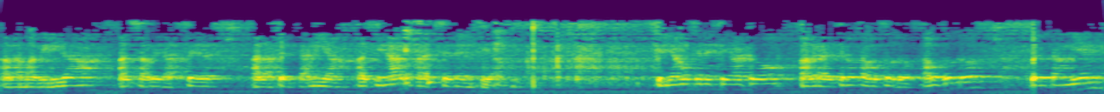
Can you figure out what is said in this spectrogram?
a la amabilidad, al saber hacer, a la cercanía, al final a la excelencia. Queríamos en este acto agradeceros a vosotros, a vosotros, pero también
